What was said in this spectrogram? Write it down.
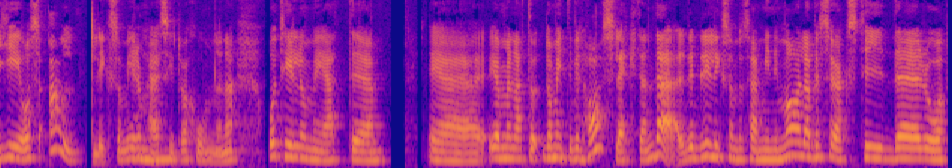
ge oss allt liksom, i de här situationerna. Och till och med att eh, Eh, jag menar att de inte vill ha släkten där. Det blir liksom så här minimala besökstider och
